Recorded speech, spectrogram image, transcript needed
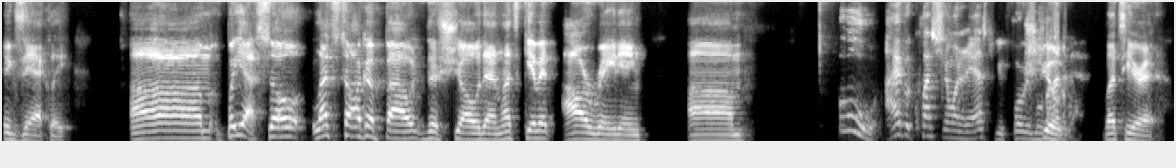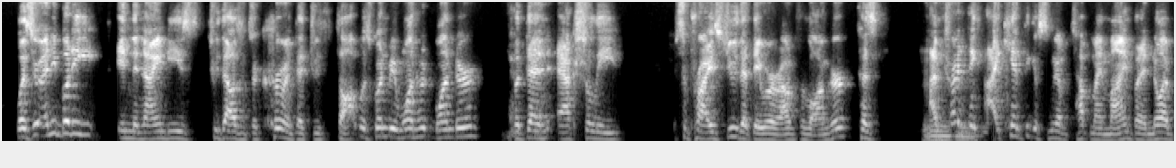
Exactly. Um, but yeah, so let's talk about the show then. Let's give it our rating. Um, Ooh, I have a question I wanted to ask you before we move on to that. let's hear it. Was there anybody in the 90s, 2000s, or current that you thought was going to be one hit wonder, but then actually surprised you that they were around for longer? Because I'm trying to Mhm. think. I can't think of something off the top of my mind, but I know I've,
